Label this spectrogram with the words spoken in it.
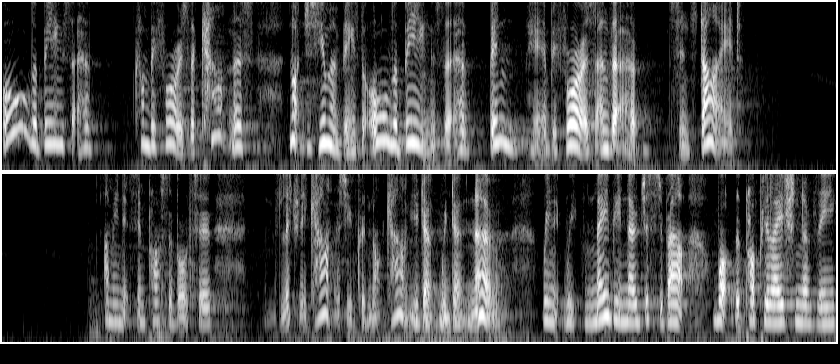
all the beings that have come before us, the countless, not just human beings, but all the beings that have been here before us and that have since died. I mean, it's impossible to literally count as you could not count. You don't, we don't know. We, we maybe know just about what the population of the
